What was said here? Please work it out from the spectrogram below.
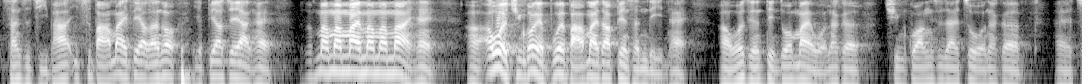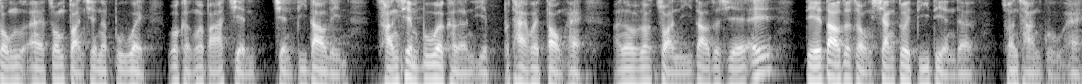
三十几趴，一次把它卖掉，然后也不要这样，嘿，慢慢卖，慢慢卖，嘿，啊，我群光也不会把它卖到变成零，嘿，啊，我只能顶多卖我那个群光是在做那个呃中呃中短线的部位，我可能会把它减减低到零。长线部位可能也不太会动，嘿，然后说转移到这些，哎，跌到这种相对低点的船长股，嘿。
